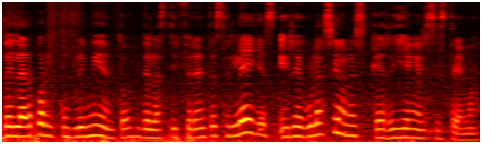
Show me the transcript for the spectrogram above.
velar por el cumplimiento de las diferentes leyes y regulaciones que rigen el sistema.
